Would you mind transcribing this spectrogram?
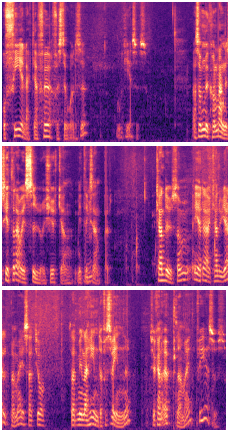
och felaktiga förförståelser mot Jesus? Alltså om nu Karl Magnus sitter där och är sur i kyrkan, mitt Mm. exempel. Kan du som är där, kan du hjälpa mig så att, jag, så att mina hinder försvinner? Så jag kan öppna mig för Jesus?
